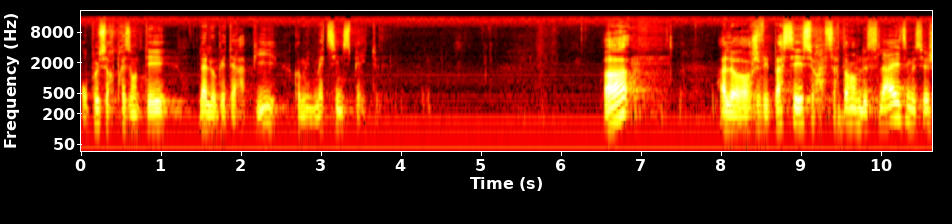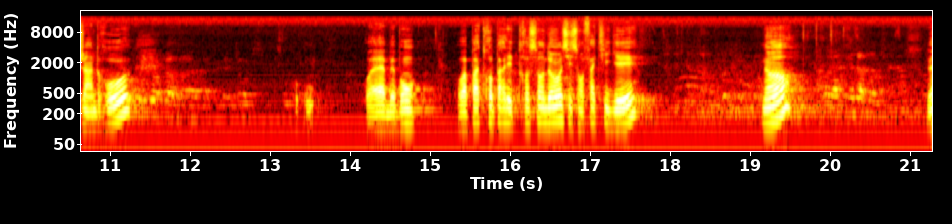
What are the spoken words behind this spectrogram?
on peut se représenter la logothérapie comme une médecine spirituelle. Ah, alors je vais passer sur un certain nombre de slides, Monsieur Gendreau. Ouais, mais bon, on va pas trop parler de transcendance, ils sont fatigués. Non?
